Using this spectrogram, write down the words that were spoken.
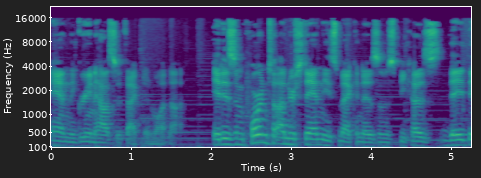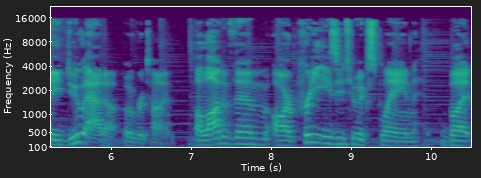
and the greenhouse effect and whatnot. It is important to understand these mechanisms because they, they do add up over time. A lot of them are pretty easy to explain, but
